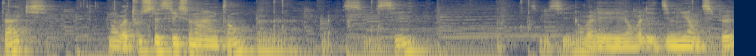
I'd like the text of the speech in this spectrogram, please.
tac. On va tous les sélectionner en même temps. Euh, celui-ci, celui-ci. On, va les, on va les diminuer un petit peu.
